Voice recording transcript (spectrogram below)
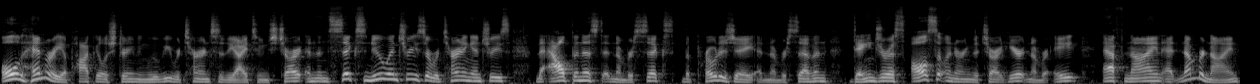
Old Henry, a popular streaming movie, returns to the iTunes chart. And then six new entries or returning entries The Alpinist at number six, The Protege at number seven, Dangerous also entering the chart here at number eight, F9 at number nine,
